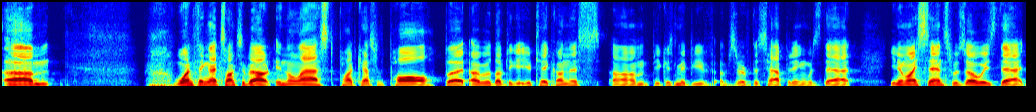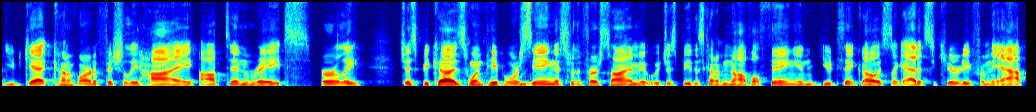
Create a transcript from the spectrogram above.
Um, one thing I talked about in the last podcast with Paul, but I would love to get your take on this um, because maybe you've observed this happening was that, you know, my sense was always that you'd get kind of artificially high opt in rates early just because when people were seeing this for the first time, it would just be this kind of novel thing, and you'd think, oh, it's like added security from the app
